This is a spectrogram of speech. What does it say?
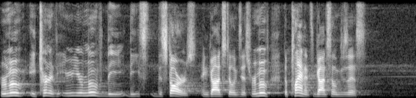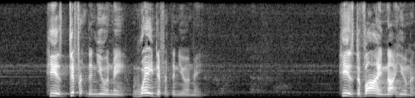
Remove eternity. You remove the, the, the stars, and God still exists. Remove the planets, God still exists. He is different than you and me, way different than you and me. He is divine, not human.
